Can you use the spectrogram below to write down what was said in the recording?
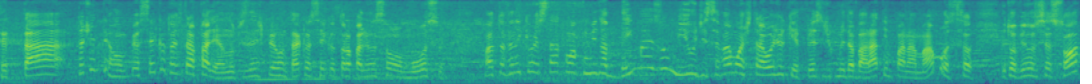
Você tá... Tô te interrompendo, eu sei que eu tô te atrapalhando, não precisa te perguntar que eu sei que eu tô atrapalhando o seu almoço. Mas tô vendo que hoje você tá com uma comida bem mais humilde. Você vai mostrar hoje o quê? Preço de comida barata em Panamá, moça? Eu tô vendo você só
